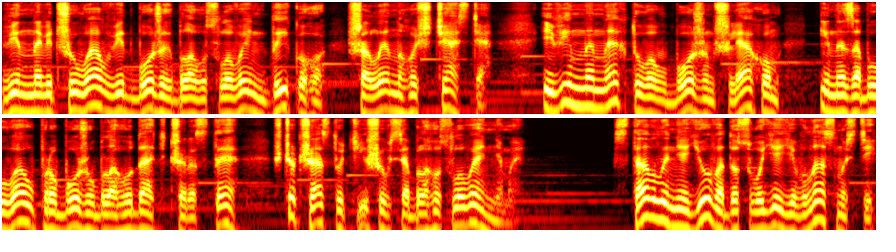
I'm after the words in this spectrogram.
Він не відчував від Божих благословень дикого, шаленого щастя, і він не нехтував Божим шляхом і не забував про Божу благодать через те, що часто тішився благословеннями. Ставлення Йова до своєї власності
